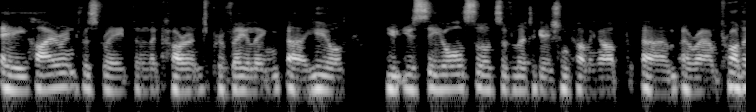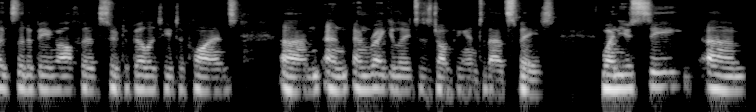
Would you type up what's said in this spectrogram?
a higher interest rate than the current prevailing uh, yield, you, you see all sorts of litigation coming up um, around products that are being offered, suitability to clients, um, and, and regulators jumping into that space. When you see um,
